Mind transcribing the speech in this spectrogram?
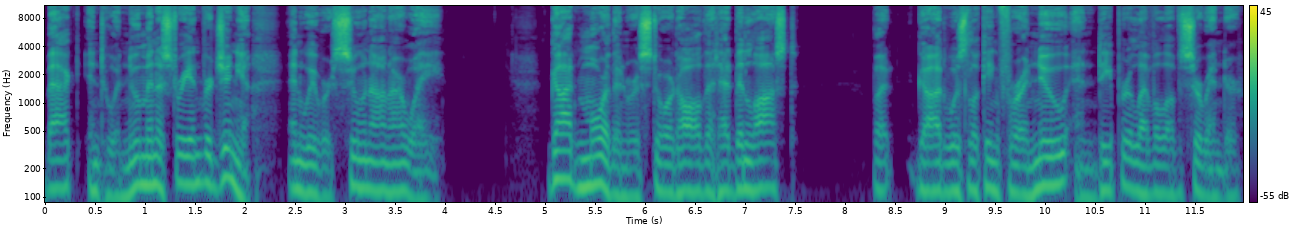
back into a new ministry in Virginia, and we were soon on our way. God more than restored all that had been lost, but God was looking for a new and deeper level of surrender.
